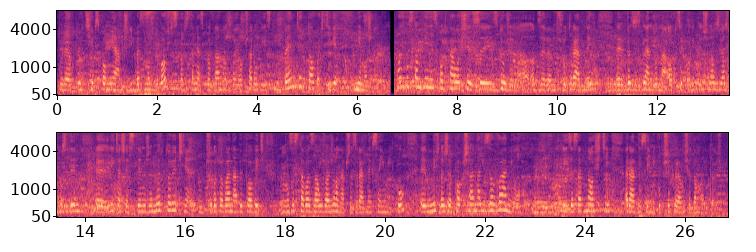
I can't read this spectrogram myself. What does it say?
które, o których dzisiaj wspomniałam, czyli bez możliwości skorzystania z programu rozwoju obszarów wiejskich, będzie to właściwie niemożliwe. Wystąpienie spotkało się z, z dużym odzewem wśród radnych, e, bez względu na opcję polityczną. W związku z tym e, liczę się z tym, że merytorycznie przygotowana wypowiedź m, została zauważona przez radnych Sejmiku. E, Myślę, że po przeanalizowaniu jej zasadności radni Sejmiku przychylą się do mojej prośby.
